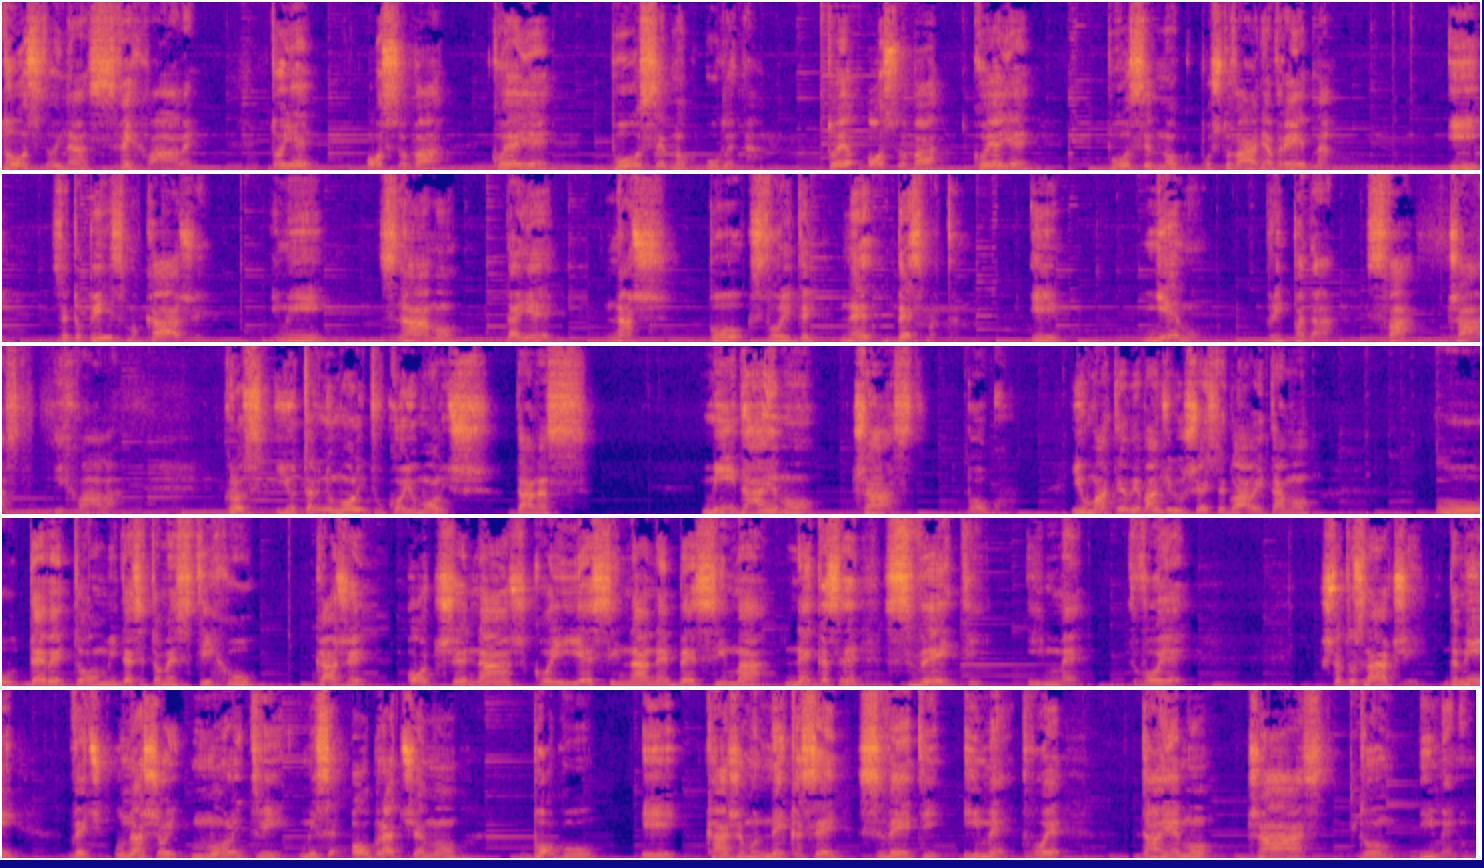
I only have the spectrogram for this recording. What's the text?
dostojna sve hvale. To je osoba koja je posebnog ugleda. To je osoba koja je posebnog poštovanja vredna. I Svetopismo kaže i mi znamo da je naš Bog, stvoritelj, ne, besmrtan. I njemu pripada sva čast i hvala. Kroz jutarnju molitvu koju moliš danas, mi dajemo čast Bogu. I u Matejevom evanđelju u šestoj glavi tamo u devetom i desetom stihu kaže Oče naš koji jesi na nebesima, neka se sveti ime Tvoje. Šta to znači? Da mi već u našoj molitvi mi se obraćamo Bogu i kažemo neka se sveti ime Tvoje. Dajemo čast tom imenu.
